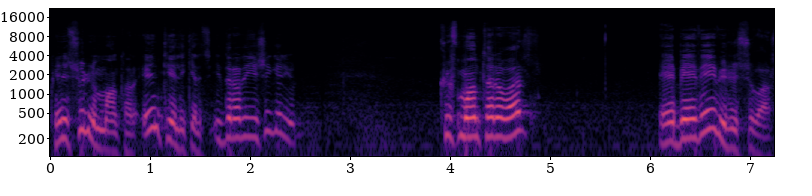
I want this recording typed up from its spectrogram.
Penisillum mantarı en tehlikelisi. İdrarı yeşil geliyor. Küf mantarı var. EBV virüsü var.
